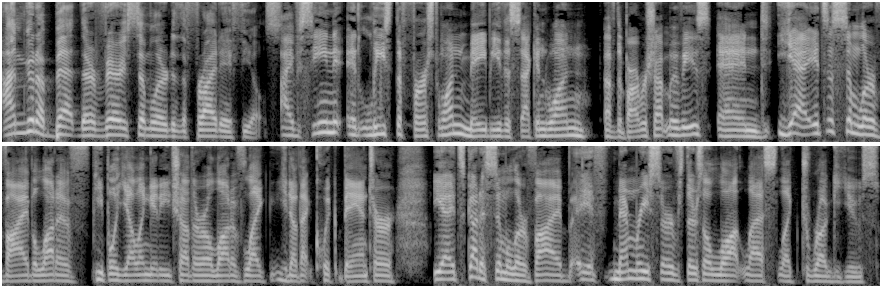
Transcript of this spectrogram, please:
I'm gonna bet they're very similar to the Friday feels. I've seen at least the first one, maybe the second one of the barbershop movies. And yeah, it's a similar vibe. A lot of people yelling at each other, a lot of like, you know, that quick banter. Yeah, it's got a similar vibe. If memory serves, there's a lot less like drug use.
